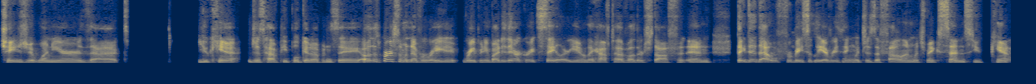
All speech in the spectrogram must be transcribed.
changed it one year that you can't just have people get up and say, "Oh, this person would never rape, rape anybody. They're a great sailor." You know, they have to have other stuff, and they did that for basically everything, which is a felon, which makes sense. You can't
